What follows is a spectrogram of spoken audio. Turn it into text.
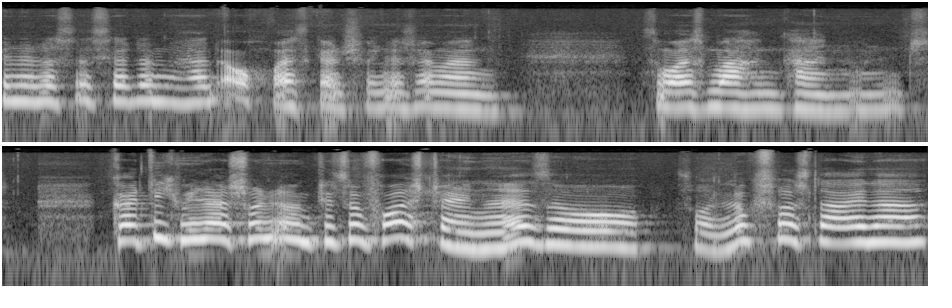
finde, das ist ja dann halt auch was ganz Schönes, wenn man sowas machen kann. Und könnte ich mir das schon irgendwie so vorstellen, ne? so, so ein Luxusliner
